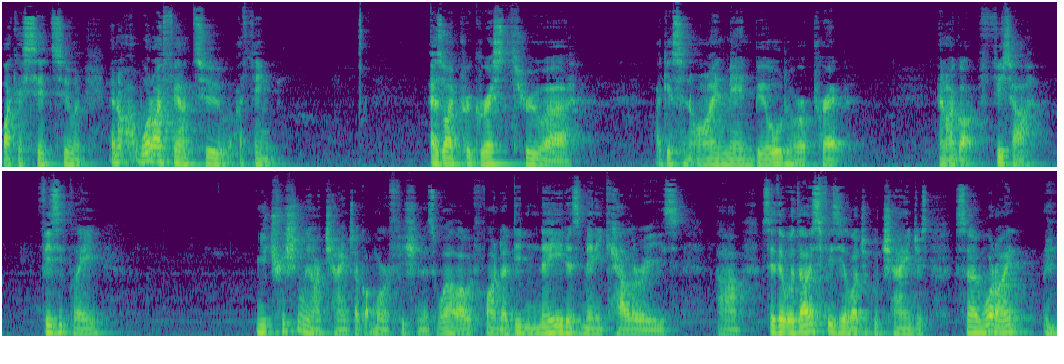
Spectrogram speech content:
like I said too, and and I, what I found too, I think, as I progressed through a, I guess an Ironman build or a prep, and I got fitter, physically. Nutritionally, I changed. I got more efficient as well. I would find I didn't need as many calories. Um, so there were those physiological changes. So what I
